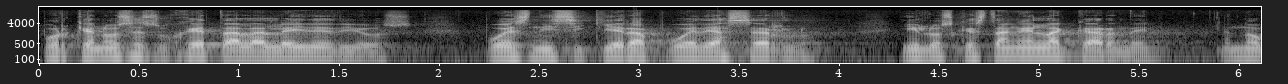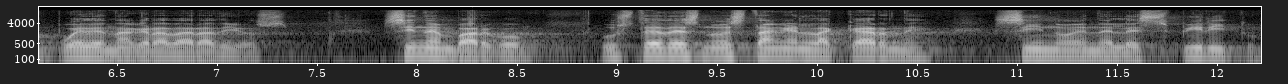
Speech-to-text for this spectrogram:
porque no se sujeta a la ley de Dios pues ni siquiera puede hacerlo, y los que están en la carne no pueden agradar a Dios. Sin embargo, ustedes no están en la carne, sino en el Espíritu,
